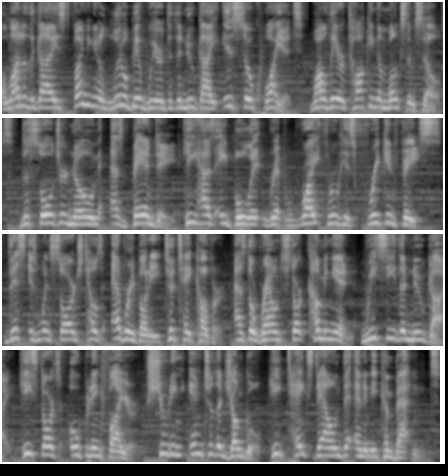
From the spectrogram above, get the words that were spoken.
A lot of the guys finding it a little bit weird that the new guy is so quiet while they are talking amongst themselves. The soldier known as Band-Aid, he has a bullet rip right through his freaking face. This is when Sarge tells everybody to take cover. As the rounds start coming in, we see the new guy. He starts opening fire, shooting into the jungle. He takes down the enemy combatant.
